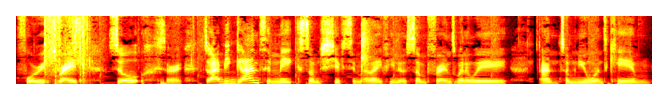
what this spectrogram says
for it right so sorry so i began to make some shifts in my life you know some friends went away and some new ones came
